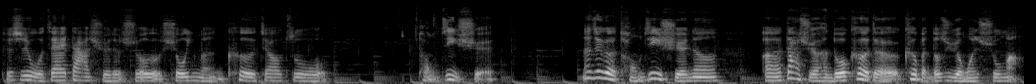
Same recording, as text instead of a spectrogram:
就是我在大学的时候有修一门课叫做统计学。那这个统计学呢，呃，大学很多课的课本都是原文书嘛。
